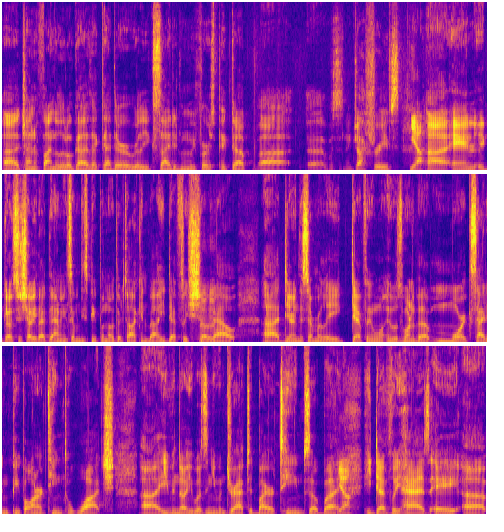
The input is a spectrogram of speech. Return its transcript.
uh, trying to find the little guys like that. They were really excited when we first picked up. Uh, uh, what's his name? Josh Reaves. Yeah. Uh, and it goes to show you that I mean, some of these people know what they're talking about. He definitely showed Mm-hmm. out uh, during the summer league. Definitely, one, he was one of the more exciting people on our team to watch, uh, even though he wasn't even drafted by our team. So, but Yeah. he definitely has a uh,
